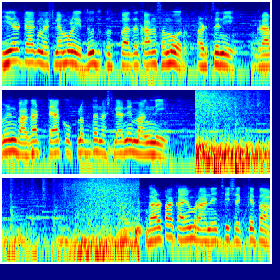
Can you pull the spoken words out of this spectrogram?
इयर टॅग नसल्यामुळे दूध उत्पादकांसमोर अडचणी. ग्रामीण भागात टॅग उपलब्ध नसल्याने मागणी. गारठा कायम राहण्याची शक्यता.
